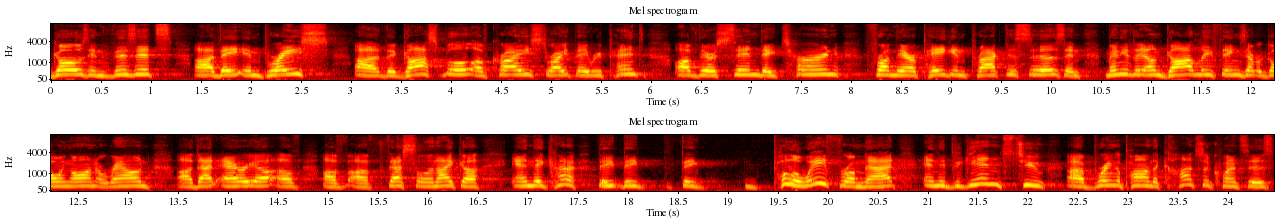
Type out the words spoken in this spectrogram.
goes and visits, uh, they embrace uh, the gospel of Christ, right? They repent of their sin. They turn from their pagan practices and many of the ungodly things that were going on around uh, that area of, of, of, Thessalonica. And they kind of, they, they, they pull away from that and they begin to uh, bring upon the consequences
